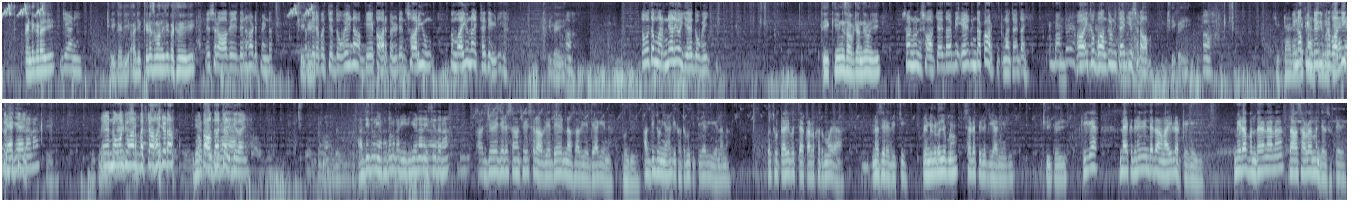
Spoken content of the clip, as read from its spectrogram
ਪਿੰਡ ਕਿਹੜਾ ਜੀ? ਜਿਆਣੀ ਠੀਕ ਹੈ ਜੀ। ਅੱਜ ਕਿਹੜੇ ਸੰਬੰਧ 'ਚ ਇਕੱਠੇ ਹੋਏ ਜੀ? ਇਹ ਸ਼ਰਾਬ ਵੇਚਦੇ ਨੇ ਸਾਡੇ ਪਿੰਡ। ਠੀਕ ਹੈ ਜੀ। ਮੇਰੇ ਬੱਚੇ ਦੋਵੇਂ ਨਾ ਬੇਕਾਰ ਕਰਦੇ ਨੇ। ਸਾਰੀ ਉਂ- ਕਮਾਈ ਉਹਨਾਂ ਇੱਥੇ ਦੇੜੀ ਹੈ ਠੀਕ ਹੈ ਜੀ। ਹਾਂ। ਦੋ ਤਾਂ ਮਰਨ ਵਾਲੇ ਹੋਈ ਗਏ ਦੋਵੇਂ ਹੀ। ਤੇ ਕੀ ਇਨਸਾਫ ਚਾਹੁੰਦੇ ਹੁਣ ਜੀ? ਸਾਨੂੰ ਇਨਸਾਫ ਚਾਹੀਦਾ ਵੀ ਇਹ ਇਹਦਾ ਘਰ ਪੁੱਟਣਾ ਚਾਹੀਦਾ ਹੈ ਬੰਦ ਹਾਂ ਇੱਥੋਂ ਬੰਦ ਹੋਣੀ ਚਾਹੀਦੀ ਹੈ ਸ਼ਰਾਬ। ਠੀਕ ਹੈ ਜੀ। ਹਾਂ। ਇਹਨਾਂ ਪਿੰਡੇ ਦੀ ਬਰਬਾਦੀ ਕਰ ਦਿੱਤੀ ਹੈ ਇਹ ਨੌਜਵਾਨ ਬੱਚਾ ਹੈ ਜਿਹੜਾ ਅਕਾਲ ਦਾ ਚਲ ਗਿਆ ਹੈ। ਅੱਧੀ ਦੁਨੀਆ ਖਤਮ ਕਰੀ ਰਹੀ ਹੈ ਇਹਨਾਂ ਨੇ ਇਸੇ ਤਰ੍ਹਾਂ। ਅੱਜ ਇਹ ਜਿਹੜੇ ਸਾਂਝੇ ਸ਼ਰਾਬ ਵੇਚਦੇ ਆ, ਨਸ਼ਾ ਵੇਚਦੇ ਹੈਗੇ ਨੇ। ਹਾਂਜੀ। ਅੱਧੀ ਦੁਨੀਆ ਸਾਡੀ ਖਤਮ ਕੀਤੀ ਹੈਗੀ ਇਹਨਾਂ ਨੇ ਉਹ ਛੋਟਾ ਜਿਹਾ ਬੱਚਾ ਕੱਲ ਖਤਮ ਹੋਇਆ ਨਸ਼ੇ ਦੇ ਵਿੱਚ ਹੀ। ਪਿੰਡ ਕਿਹੜਾ ਜੀ ਆਪਣਾ? ਸਾਡੇ ਪਿੰਡ ਜਿਆਣੀ ਹੈ ਜੀ। ਠੀਕ ਹੈ ਜੀ। ਠੀਕ ਹੈ? ਮੈਂ ਇੱਕ ਦਿਨ ਵੀ ਇਹਦੇ ਨਾਲ ਆਈ ਲੜਕੇ ਗਈ। ਮੇਰਾ ਬੰਦਾ ਇਹਨਾਂ ਨਾ 10 ਸਾਲ ਹੋਏ ਮੰਜਲ ਸੁੱਟੇ ਦੇ।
